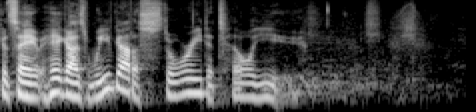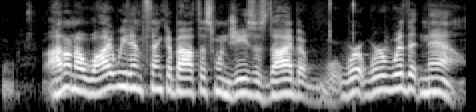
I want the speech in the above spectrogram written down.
could say, hey guys, we've got a story to tell you. I don't know why we didn't think about this when Jesus died, but we're, we're with it now.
